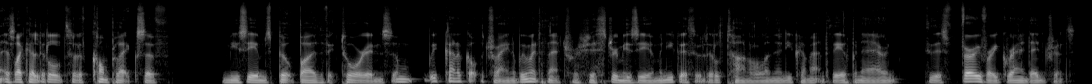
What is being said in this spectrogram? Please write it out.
It's like a little sort of complex of museums built by the Victorians. And we kind of got the train and we went to the Natural History Museum and you go through a little tunnel and then you come out into the open air and through this very, very grand entrance.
